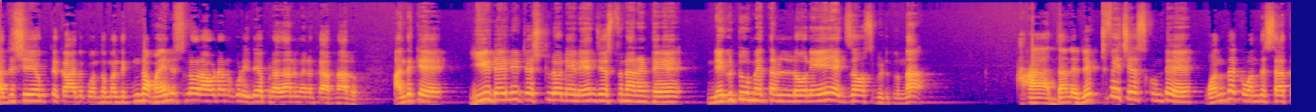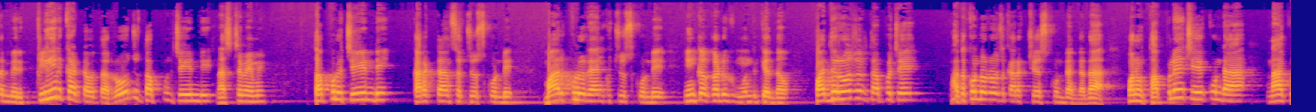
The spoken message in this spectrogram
అతిశయోక్తి కాదు కొంతమందికి. ఇంకా మైనస్లో రావడానికి కూడా ఇదే ప్రధానమైన కారణాలు. అందుకే ఈ డైలీ టెస్ట్లో నేను ఏం చేస్తున్నానంటే నెగిటివ్ మెథడ్లోనే ఎగ్జామ్స్ పెడుతున్నా. దాన్ని రెక్టిఫై చేసుకుంటే వందకు వంద శాతం మీరు క్లియర్ కట్ అవుతారు. రోజు తప్పులు చేయండి నష్టమేమి? తప్పులు చేయండి కరెక్ట్ ఆన్సర్ చూసుకోండి మార్కులు ర్యాంకు చూసుకోండి ఇంకా గడుగు ముందుకెళ్దాం. పది రోజులు తప్పు చేయి పదకొండో రోజు కరెక్ట్ చేసుకుంటాం కదా. మనం తప్పులే చేయకుండా నాకు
